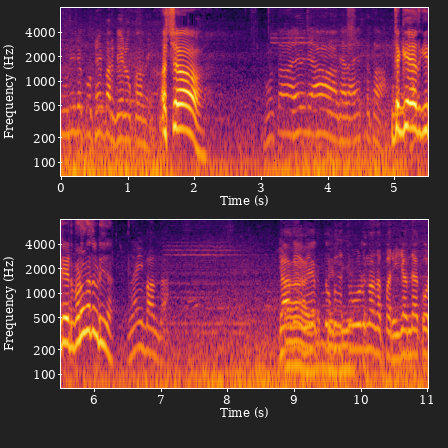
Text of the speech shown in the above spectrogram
ਤੂੜੀ ਦੇ ਕੋਠੇ ਭਰ ਗਏ ਲੋਕਾਂ ਦੇ। ਅੱਛਾ। ਹੁਣ ਤਾਂ ਇਹ ਆ ਗਿਆ ਇੱਕ ਤਾਂ। ਜੱਗੇ ਐਤਕੀ ਰੇਟ ਬਣੂਗਾ ਤੂੜੀ ਦਾ? ਨਹੀਂ ਬੰਦਾ ਜਾ ਕੇ ਵੇਖ ਤੂੰ ਤੂੜ ਨਾਲ ਤਾਂ ਭਰੀ ਜਾਂਦਾ ਕੋ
